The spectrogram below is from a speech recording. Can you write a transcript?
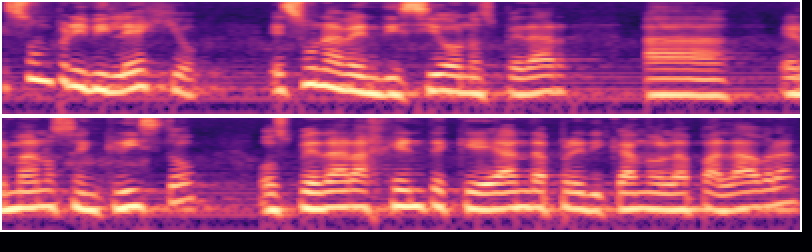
Es un privilegio, es una bendición hospedar a hermanos en Cristo, hospedar a gente que anda predicando la palabra.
